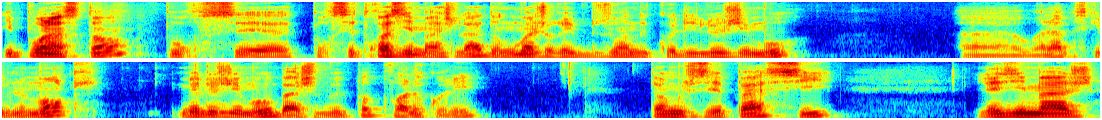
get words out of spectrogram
Et pour l'instant, pour ces, pour ces trois images-là, donc moi, j'aurais besoin de coller le gémeau. voilà, parce qu'il me manque. Mais le gémeau, bah, je ne vais pas pouvoir le coller. Tant que je ne sais pas si les images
